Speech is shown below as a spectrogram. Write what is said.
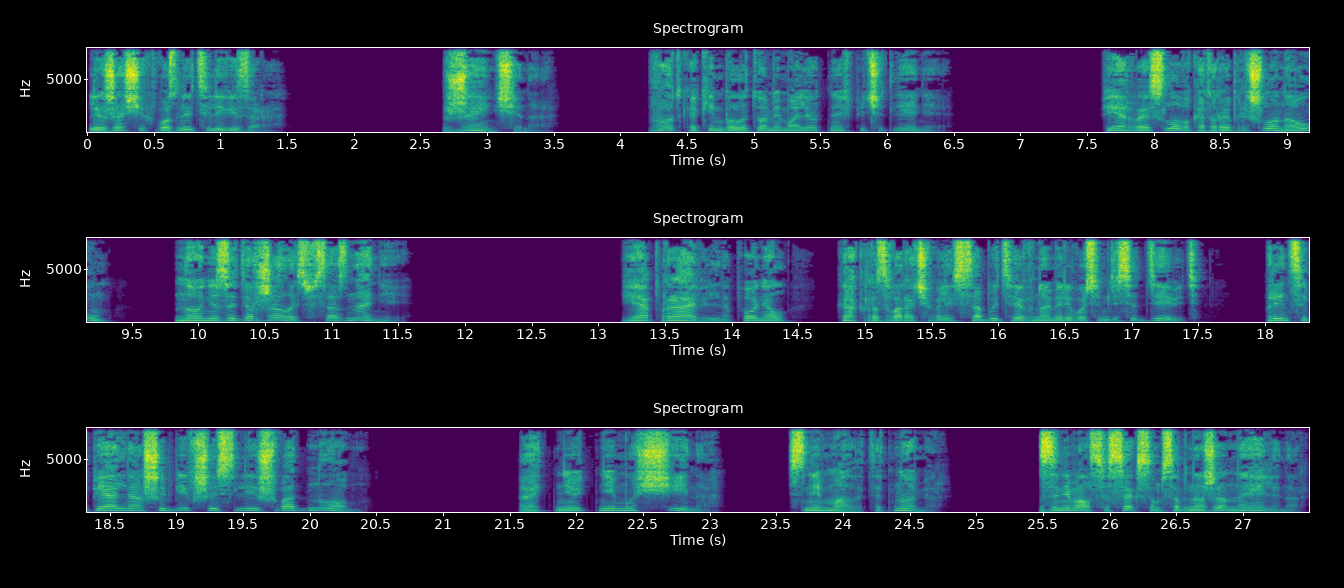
лежащих возле телевизора. «Женщина!» Вот каким было то мимолетное впечатление. Первое слово, которое пришло на ум, но не задержалось в сознании. Я правильно понял — как разворачивались события в номере 89, принципиально ошибившись лишь в одном. Отнюдь не мужчина снимал этот номер. Занимался сексом с обнаженной Эленор,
